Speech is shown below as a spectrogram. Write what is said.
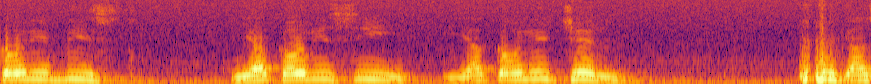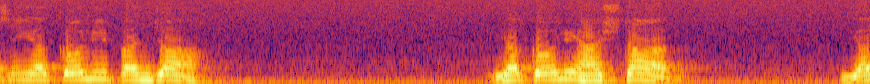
قولی بیست، یا قولی سی، یا قولی چل کیسے یا قولی پنجاہ یا قولی ہشتاد، یا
